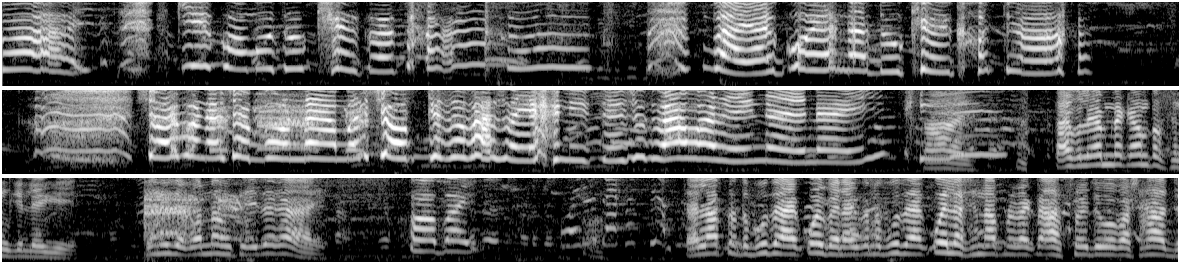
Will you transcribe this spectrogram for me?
ভাই কি কম দুঃখের কথা? ভাই আর কয়ের না দুঃখের কথা। সর্বনাশা বন্যায় আমার সব কিছু ভাসাইয়া নিছে শুধু আমার এই নাই। নাই তাই? তাই বলে এমনি কান্তাছেন কি লেগে? কেন যে বন্যা হয়েছে এই জায়গায়? হ ভাই। তাহলে আপনি তো বুঝায় কইবেন একজন বুঝায় কইলাছেন আপনার একটা আশ্রয় দেবো বা সাহায্য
